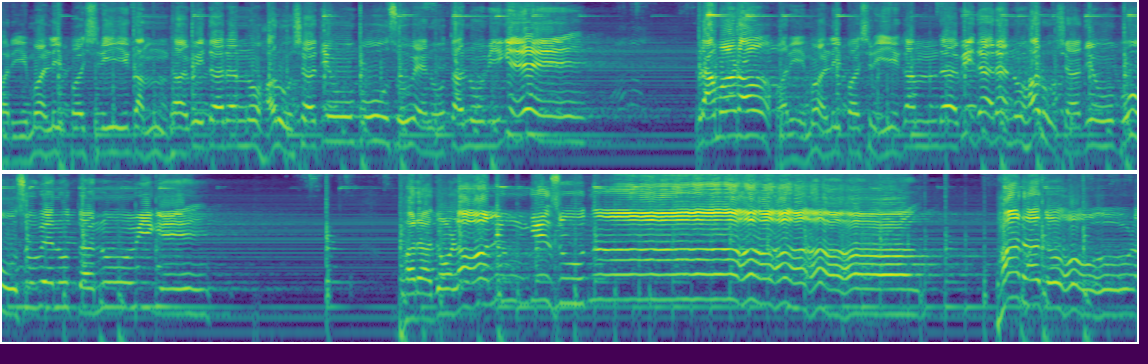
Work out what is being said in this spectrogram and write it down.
ಪರಿಮಳಿಪ ಶ್ರೀಗಂಧವಿದರನ್ನು ಹರುಷದಿಯು ಪೂಸುವೆನು ತನುವಿಗೆ. ರಮಣ ಪರಿಮಳಿಪ ಶ್ರೀಗಂಧವಿದರನು ಹರುಷದಿಯು ಪೂಸುವೆನು ತನುವಿಗೆ. ಭರದೊಳಾಲಿಂಗಿಸುದ ಭರದೋಳ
